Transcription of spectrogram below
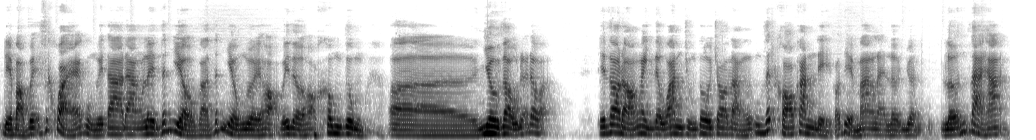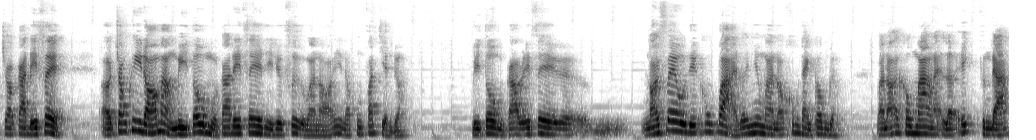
để bảo vệ sức khỏe của người ta đang lên rất nhiều và rất nhiều người họ bây giờ họ không dùng uh, nhiều dầu nữa đâu ạ. Thế do đó ngành dầu ăn chúng tôi cho rằng cũng rất khó khăn để có thể mang lại lợi nhuận lớn dài hạn cho KDC. Ở ờ, trong khi đó mảng mì tôm của KDC thì thực sự mà nói thì nó không phát triển được. Mì tôm của KDC ờ, nói fail thì không phải thôi nhưng mà nó không thành công được và nó không mang lại lợi ích xứng đáng.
